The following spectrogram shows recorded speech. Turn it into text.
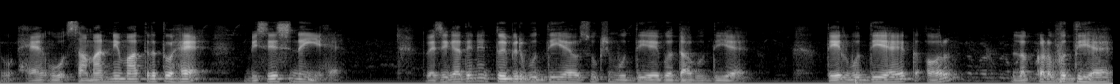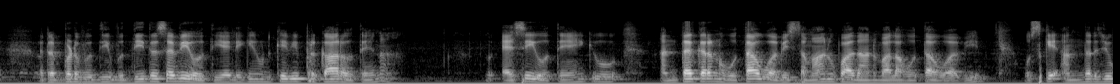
तो है, वो सामान्य मात्र तो है, विशेष नहीं है। तो ऐसे कहते ना, तीव्र बुद्धि है, और सूक्ष्म बुद्धि है, बद्धा बुद्धि है, तेल बुद्धि है, और लक्कड़ बुद्धि है, रबड़ बुद्धि बुद्धि तो सभी होती है, लेकिन उनके भी प्रकार होते हैं ना। तो ऐसे ही होते हैं कि वो अंतकरण होता हुआ भी समान उपादान वाला होता हुआ भी, उसके अंदर जो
